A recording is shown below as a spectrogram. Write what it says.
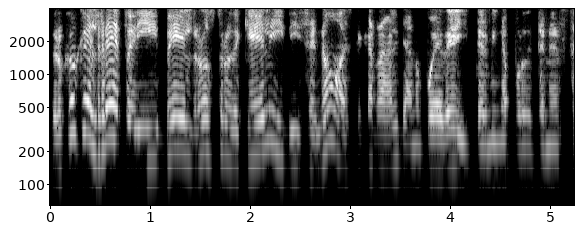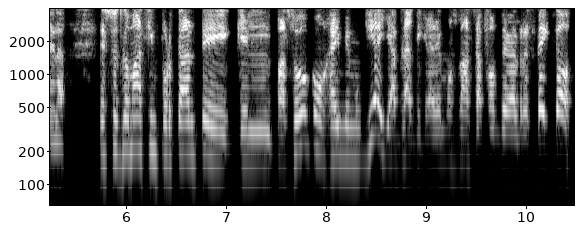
Pero creo que el referee ve el rostro de Kelly y dice, no, este carnal ya no puede y termina por detenérsela. Eso es lo más importante que pasó con Jaime Munguía, ya platicaremos más a fondo al respecto.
